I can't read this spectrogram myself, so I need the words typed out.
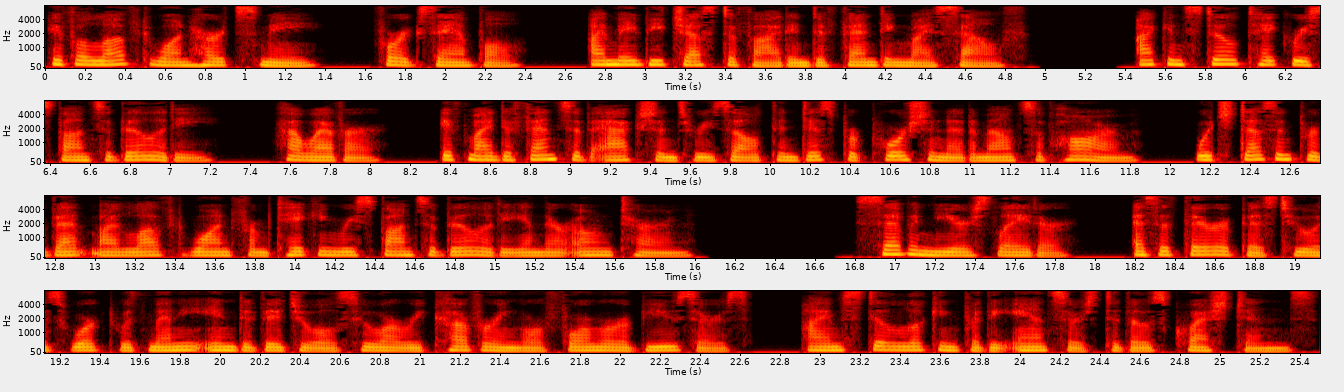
If a loved one hurts me, for example, I may be justified in defending myself. I can still take responsibility, however, if my defensive actions result in disproportionate amounts of harm, which doesn't prevent my loved one from taking responsibility in their own turn. Seven years later, as a therapist who has worked with many individuals who are recovering or former abusers, I am still looking for the answers to those questions.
